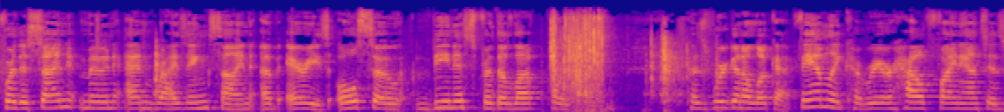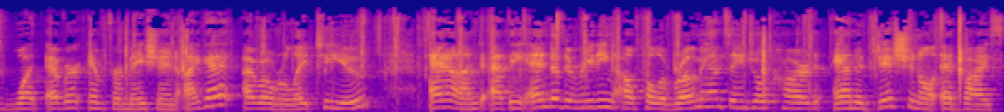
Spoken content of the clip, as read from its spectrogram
for the sun, moon, and rising sign of Aries. Also, Venus for the love portion. Because we're going to look at family, career, health, finances, whatever information I get, I will relate to you. And at the end of the reading, I'll pull a romance angel card and additional advice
